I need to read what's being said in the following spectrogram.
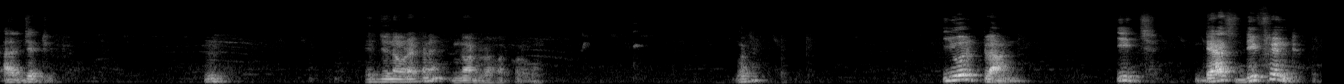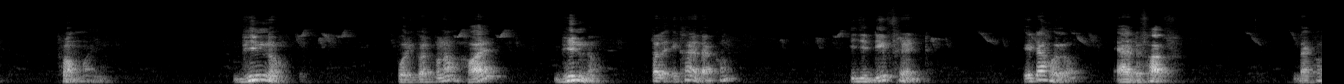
অ্যাডজেক্টিভ হুম। এর জন্য আমরা এখানে নট ব্যবহার করব। Okay your plan is dash different from mine ভিন্ন। পরিকল্পনা হয় ভিন্ন। তাহলে এখানে দেখো, এই যে ডিফারেন্ট এটা হলো অ্যাডভার্ব দেখো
